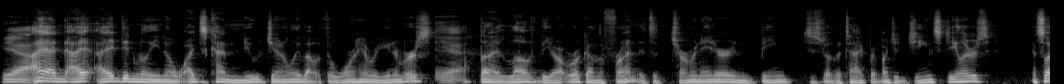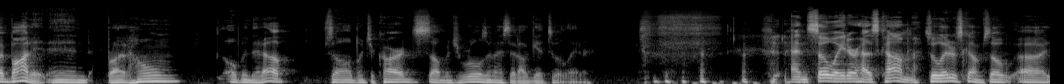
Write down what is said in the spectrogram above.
Yeah. I had I, I didn't really know. I just kind of knew generally about the Warhammer universe. Yeah. But I love the artwork on the front. It's a Terminator and being just sort of attacked by a bunch of gene stealers. And so I bought it and brought it home, opened it up, saw a bunch of cards, saw a bunch of rules, and I said, I'll get to it later. And so later has come. So later's come. So uh,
